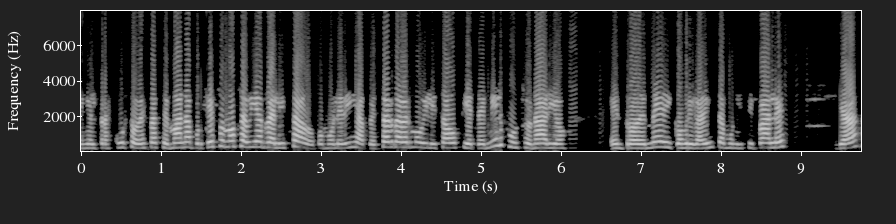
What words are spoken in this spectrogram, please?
en el transcurso de esta semana, porque eso no se había realizado, como le dije, a pesar de haber movilizado siete mil funcionarios dentro de médicos, brigadistas municipales, ya,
